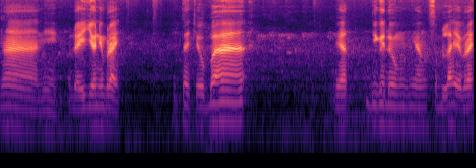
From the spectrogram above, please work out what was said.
Nah nih. Udah hijau nih bray. Kita coba lihat di gedung yang sebelah ya bray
